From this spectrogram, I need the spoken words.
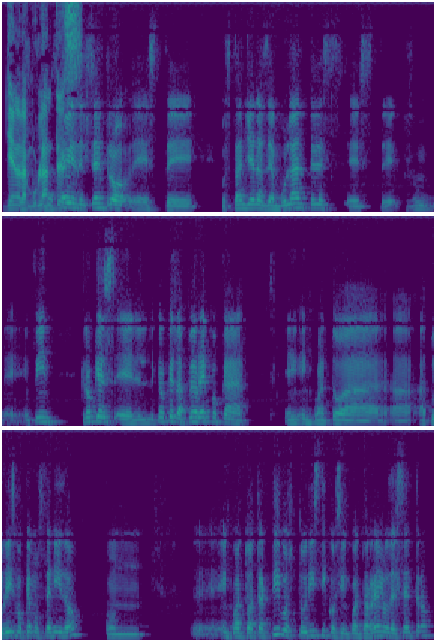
Llena de ambulantes. Las calles del centro, este, pues están llenas de ambulantes, este, pues, eh, en fin, creo que es el, creo que es la peor época en, cuanto a, turismo que hemos tenido, con, eh, en cuanto a atractivos turísticos y en cuanto a arreglo del centro,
